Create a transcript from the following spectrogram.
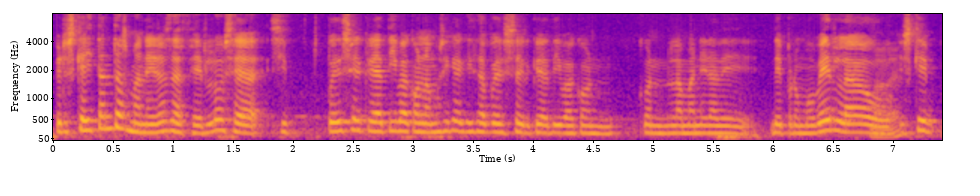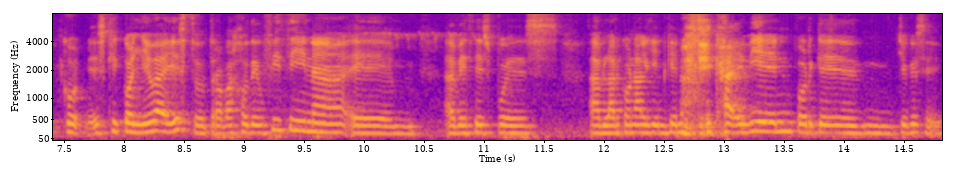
Pero es que hay tantas maneras de hacerlo, o sea, si puede ser creativa con la música, quizá puede ser creativa con, con la manera de, de promoverla. O Vale. es, que, es que conlleva esto, trabajo de oficina, eh, a veces pues hablar con alguien que no te cae bien, porque yo qué sé.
